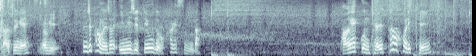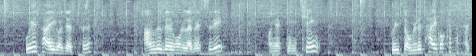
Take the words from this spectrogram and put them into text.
나중에 여기 편집하면서 이미지 띄우도록 하겠습니다. 방해꾼 델타 허리케인 V 타이거 제트 암드 드래곤 레벨 3 방해꾼 킹 VW 타이거 캐터팔트.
